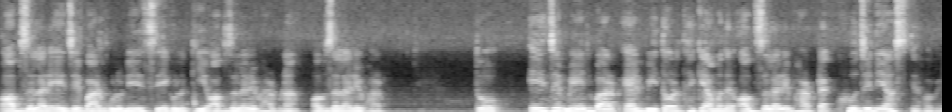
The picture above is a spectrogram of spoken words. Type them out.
অবজেলারি এই যে ভার্বগুলো নিয়েছি, এগুলো কি অবজেলারি ভার্ব না অবজেলারি ভার্ব তো এই যে মেইন ভার্ব এর ভিতর থেকে আমাদের অবজেলারি ভার্বটা খুঁজে নিয়ে আসতে হবে।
